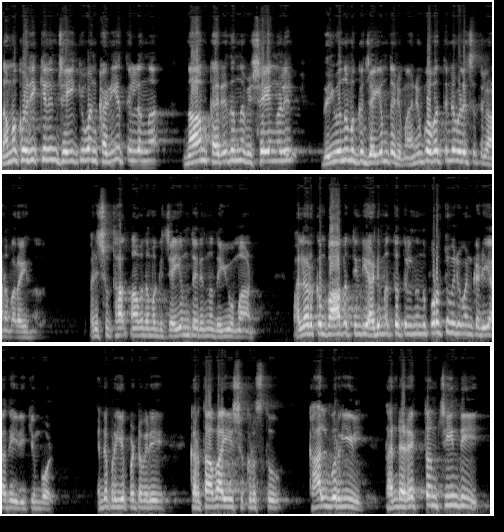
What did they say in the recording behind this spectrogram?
നമുക്കൊരിക്കലും ജയിക്കുവാൻ കഴിയത്തില്ലെന്ന് നാം കരുതുന്ന വിഷയങ്ങളിൽ ദൈവം നമുക്ക് ജയം തരും. അനുഭവത്തിന്റെ വെളിച്ചത്തിലാണ് പറയുന്നത്. പരിശുദ്ധാത്മാവ് നമുക്ക് ജയം തരുന്ന ദൈവമാണ്. പലർക്കും പാപത്തിന്റെ അടിമത്തത്തിൽ നിന്ന് പുറത്തു വരുവാൻ കഴിയാതെ ഇരിക്കുമ്പോൾ എന്റെ പ്രിയപ്പെട്ടവരെ കർത്താവായ യേശു ക്രിസ്തു കാൽവറിയിൽ തന്റെ രക്തം ചീന്തി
